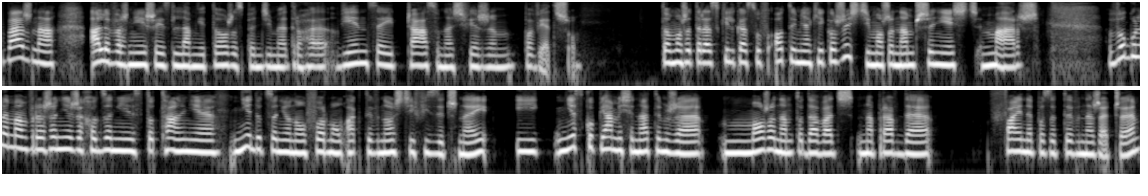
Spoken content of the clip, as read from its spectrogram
ważna, ale ważniejsze jest dla mnie to, że spędzimy trochę więcej czasu na świeżym powietrzu. To może teraz kilka słów o tym, jakie korzyści może nam przynieść marsz. W ogóle mam wrażenie, że chodzenie jest totalnie niedocenioną formą aktywności fizycznej i nie skupiamy się na tym, że może nam to dawać naprawdę fajne, pozytywne rzeczy.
